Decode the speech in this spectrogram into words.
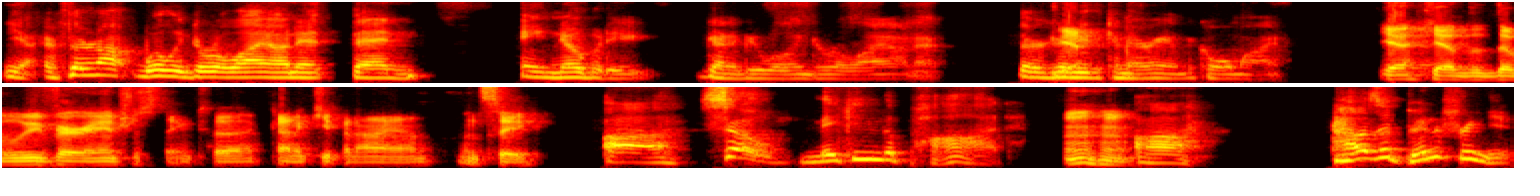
Yeah, if they're not willing to rely on it, then ain't nobody going to be willing to rely on it. They're going to Yeah. be the canary in the coal mine. Yeah, yeah, that, will be very interesting to kind of keep an eye on and see. Uh, so making the pod. Mhm. Uh, how's it been for you?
